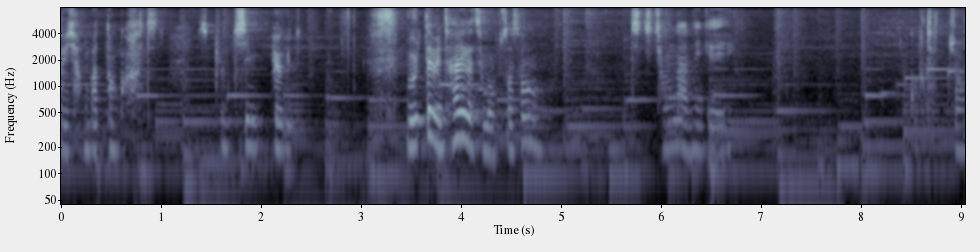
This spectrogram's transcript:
저희 장 봤던 거 좀 짐 여기 물 때문에 자리가 지금 없어서 진짜 장난 아니게 꽉 찼죠.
